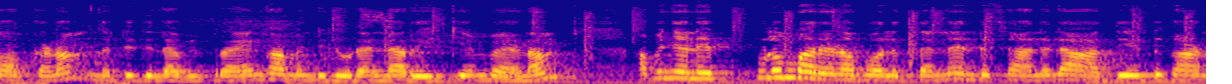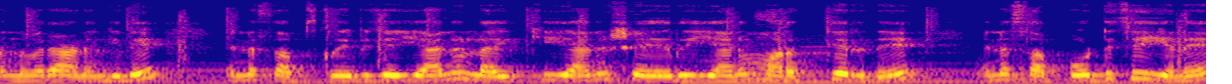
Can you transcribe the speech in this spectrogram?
നോക്കണം. എന്നിട്ട് ഇതിന്റെ അഭിപ്രായം കമന്റിലൂടെ തന്നെ അറിയിക്കുകയും വേണം. അപ്പോൾ ഞാൻ എപ്പോഴും പറയണ പോലെ തന്നെ എന്റെ ചാനൽ ആദ്യമായിട്ട് കാണുന്നവരാണെങ്കിൽ എന്നെ സബ്സ്ക്രൈബ് ചെയ്യാനും ലൈക്ക് ചെയ്യാനും ഷെയർ ചെയ്യാനും മറക്കരുത്. എന്നെ സപ്പോർട്ട് ചെയ്യണേ.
